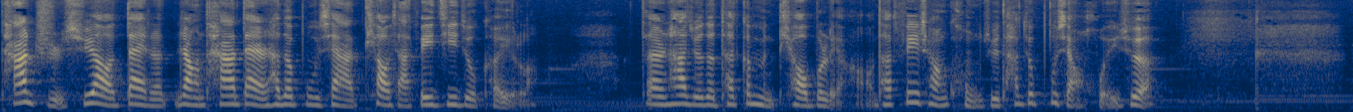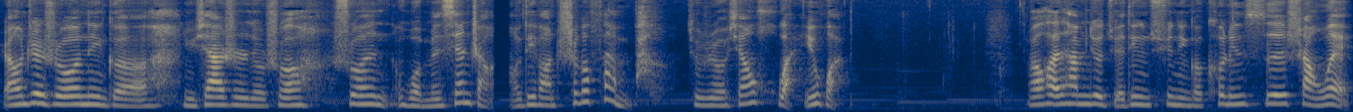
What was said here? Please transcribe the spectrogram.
他只需要带着让他带着他的部下跳下飞机就可以了。但是他觉得他根本跳不了，他非常恐惧，他就不想回去。然后这时候那个女下士就说：“说我们先找个地方吃个饭吧，就是想缓一缓。”然后后来他们就决定去那个柯林斯上尉，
